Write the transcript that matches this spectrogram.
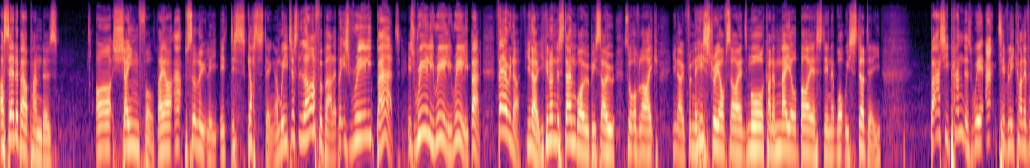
are said about pandas are shameful. They are absolutely it's disgusting. And we just laugh about it, but it's really bad. It's really, really, really bad. Fair enough. You know, you can understand why we would be so sort of like, you know, from the history of science, more kind of male biased in what we study. But actually, pandas, we're actively kind of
